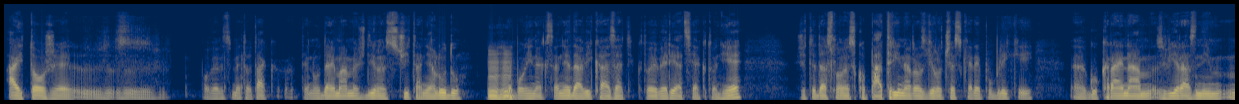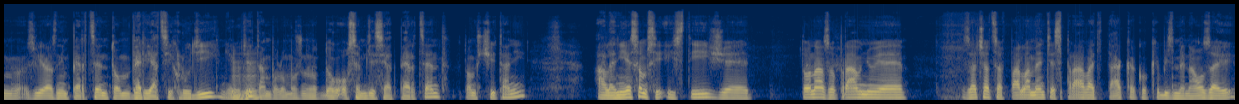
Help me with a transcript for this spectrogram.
aj to, že povedzme to tak, ten údaj máme vždy len z čítania ľudu, mm-hmm. lebo inak sa nedá vykázať, kto je veriaci a kto nie. Že teda Slovensko patrí na rozdiel od Českej republiky eh, k krajinám s výrazným, s výrazným percentom veriacich ľudí. Niekde mm-hmm. tam bolo možno do 80% v tom ščítaní. Ale nie som si istý, že to nás oprávňuje začať sa v parlamente správať tak, ako keby sme naozaj eh,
